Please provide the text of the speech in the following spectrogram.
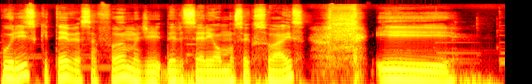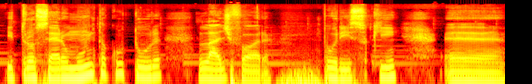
Por isso que teve essa fama de deles serem homossexuais. E, e trouxeram muita cultura lá de fora. Por isso que é,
